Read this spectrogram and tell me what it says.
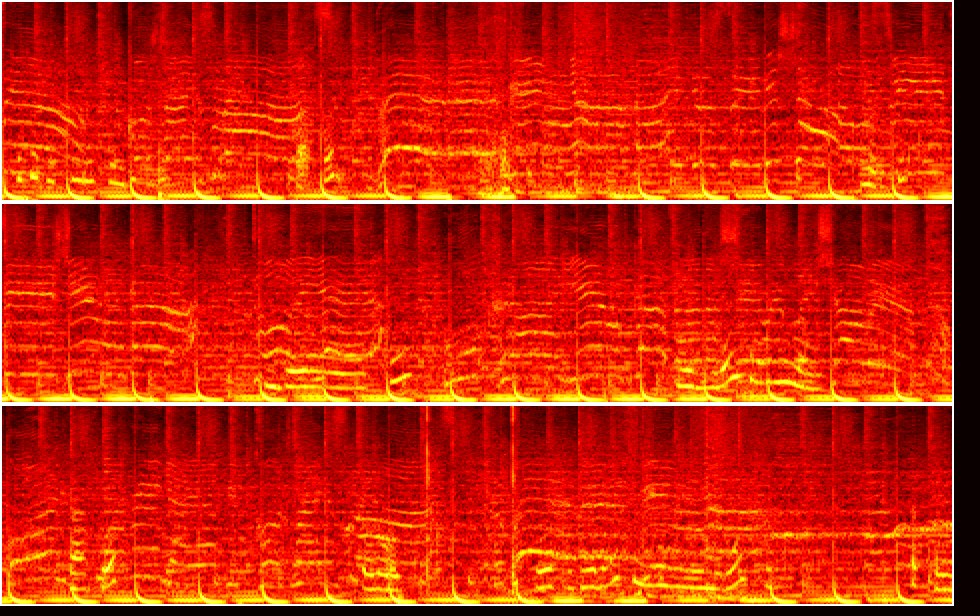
это такое Так, вот. Сверху. И блин, поменять. Так, вот. Вот. Вот, давайте я не умру. Такой.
